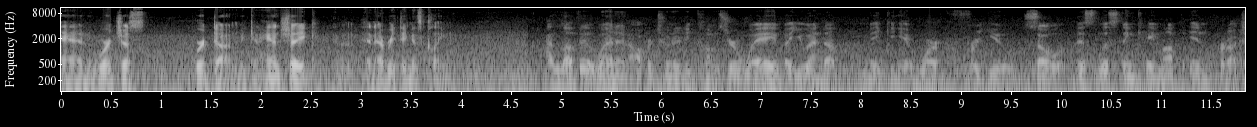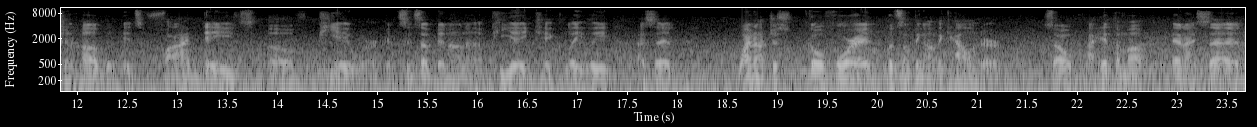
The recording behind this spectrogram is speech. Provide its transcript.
and we're just we're done. We can handshake, and, and everything is clean. I love it when an opportunity comes your way, but you end up making it work for you. So this listing came up in Production Hub. It's five days of PA work, and since I've been on a PA kick lately, I said why not just go for it, put something on the calendar? So I hit them up and I said,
